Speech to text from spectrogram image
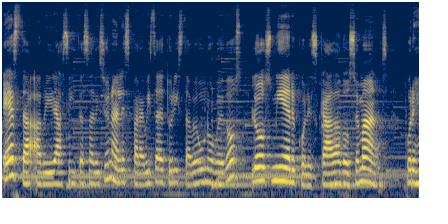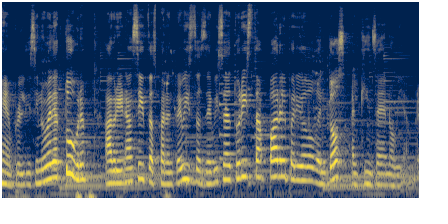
esta abrirá citas adicionales para visa de turista B1 o B2 los miércoles cada dos semanas. Por ejemplo, el 19 de octubre abrirán citas para entrevistas de visa de turista para el periodo del 2 al 15 de noviembre.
